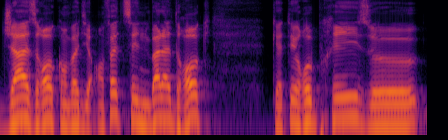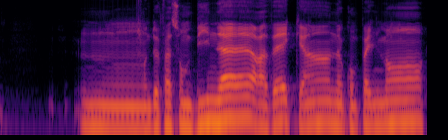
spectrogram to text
jazz rock, on va dire. En fait, c'est une balade rock qui a été reprise euh, hmm, de façon binaire avec un accompagnement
